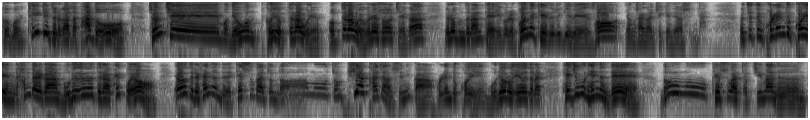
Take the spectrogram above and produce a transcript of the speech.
그 뭐 트위터 들어가서 봐도 전체 뭐 내용은 거의 없더라고요. 없더라고요. 그래서 제가 여러분들한테 이거를 번역해 드리기 위해서 영상을 찍게 되었습니다. 어쨌든 콜랜드 코인 한 달간 무료 에어드랍 했고요. 에어드랍 했는데 개수가 좀 너무 좀 피약하지 않습니까? 콜랜드 코인 무료로 에어드랍 해주긴 했는데 너무 개수가 적지만은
